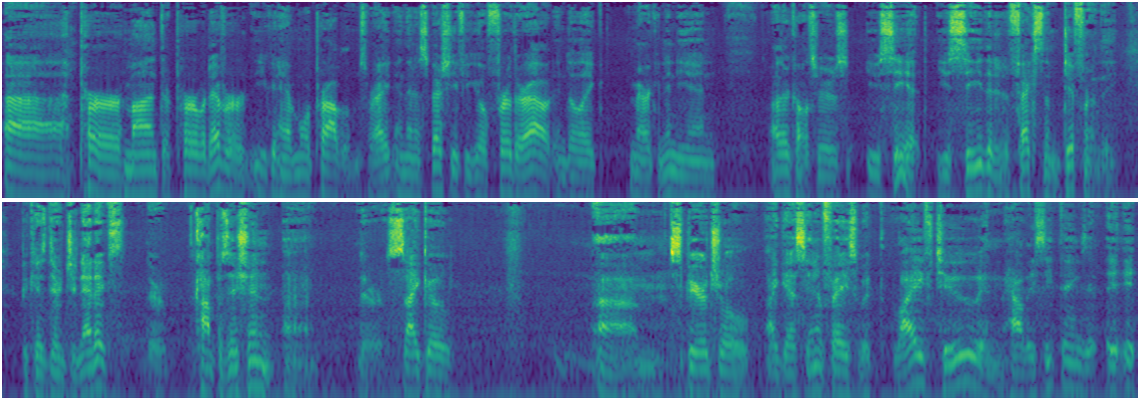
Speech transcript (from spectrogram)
uh, per month or per whatever, you can have more problems, right? And then especially if you go further out into like American Indian, other cultures, you see it. You see that it affects them differently because their genetics, their composition, uh, their psycho um, spiritual, I guess, interface with life too, and how they see things. It, it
